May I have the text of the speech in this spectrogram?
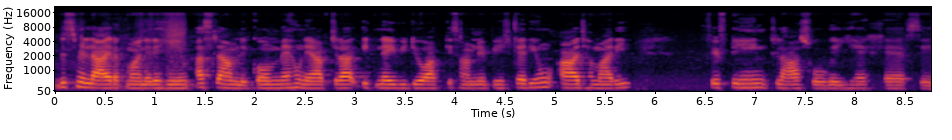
बिसमीम वालेकुम मैं हूँ आप चला एक नई वीडियो आपके सामने पेश कर रही हूँ। आज हमारी फ़िफ्टीन क्लास हो गई है, खैर से।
